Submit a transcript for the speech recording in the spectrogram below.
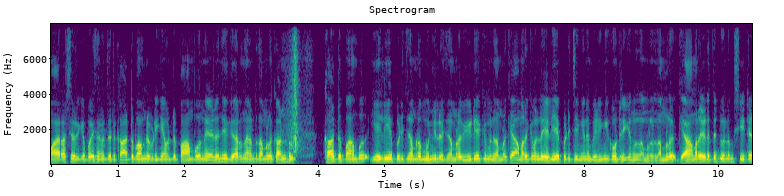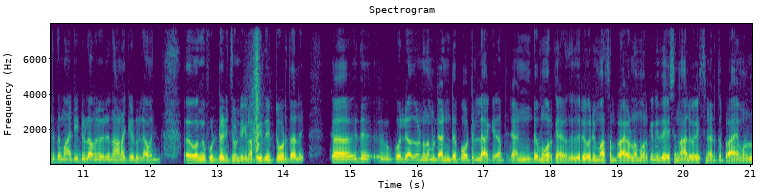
മഹാരാഷ്ട്ര ഒരിക്കൽ പോയ സമയത്ത് ഒരു കാട്ടുപാമ്പിനെ പിടിക്കാൻ വേണ്ടി പാമ്പ് ഒന്ന് എഴഞ്ഞ് കയറുന്നതായിട്ട് നമ്മൾ കണ്ടു. കാട്ടുപാമ്പ് എലിയെ പിടിച്ച് നമ്മുടെ മുന്നിൽ വെച്ച് നമ്മുടെ വീഡിയോയ്ക്ക് മുന്നിൽ നമ്മുടെ ക്യാമറയ്ക്ക് മുന്നിൽ എലിയെ പിടിച്ച് ഇങ്ങനെ വിഴുങ്ങിക്കൊണ്ടിരിക്കുന്നത് നമ്മൾ നമ്മൾ ക്യാമറ എടുത്തിട്ട് ഷീറ്റ് എടുത്ത് മാറ്റിയിട്ടും അവൻ ഒരു നാണക്കേടില്ല അവൻ അങ്ങ് ഫുഡ് അടിച്ചുകൊണ്ടിരിക്കണം അപ്പോൾ ഇത് ഇട്ട് കൊടുത്താൽ ഇത് കൊല്ലും. അതുകൊണ്ട് നമ്മൾ രണ്ട് ബോട്ടിലാക്കി. രണ്ട് മൂർക്കനായിരുന്നു. ഇതൊരു ഒരു മാസം പ്രായമുള്ള മൂർക്കൻ ഇതേശം നാല് വയസ്സിനടുത്ത് പ്രായമുള്ള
